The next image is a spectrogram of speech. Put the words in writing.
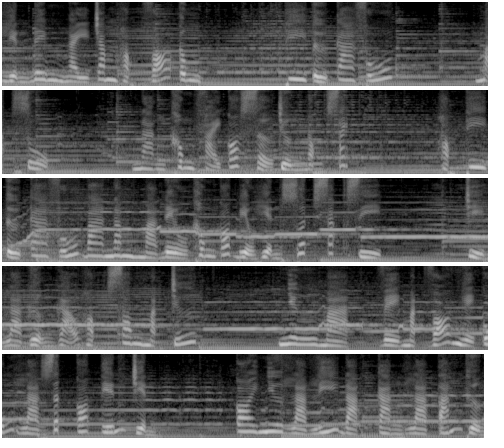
liền đêm ngày trăm học võ công, Thi từ ca phú. Mặc dù, nàng không phải có sở trường đọc sách, Học thi từ ca phú 3 năm mà đều không có biểu hiện xuất sắc gì. Chỉ là gượng gạo học xong mặt chữ Nhưng mà, về mặt võ nghệ cũng là rất có tiến triển. Coi như là Lý Đạt càng là tán thưởng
